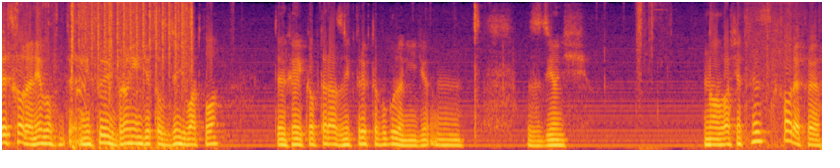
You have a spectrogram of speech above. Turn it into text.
To jest chore, nie? Bo w niektórych broni idzie to zdjąć łatwo. Ten helikopter, a z niektórych to w ogóle nie idzie. Mm, zdjąć. No właśnie, to jest chore trochę.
